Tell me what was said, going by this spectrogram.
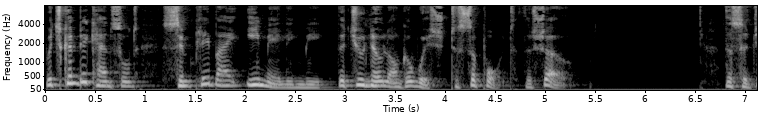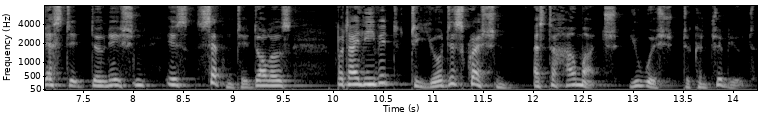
which can be cancelled simply by emailing me that you no longer wish to support the show. The suggested donation is $70 but I leave it to your discretion as to how much you wish to contribute.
